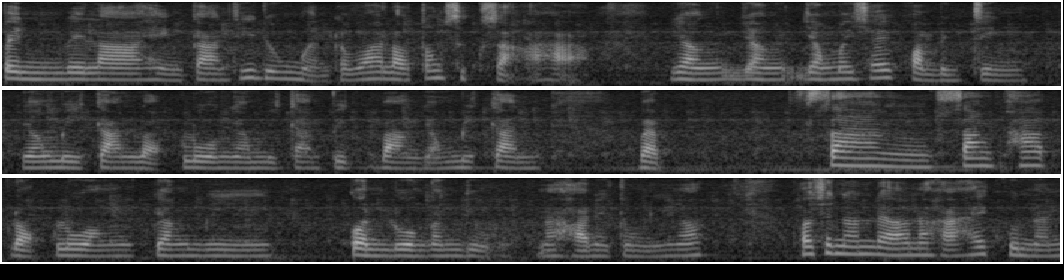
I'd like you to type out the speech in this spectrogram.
เป็นเวลาแห่งการที่ดูเหมือนกับว่าเราต้องศึกษาค่ะยังยังยังไม่ใช่ความเป็นจริง ยังมีการหลอกลวง ยังมีการปิดบัง ยังมีการแบบสร้างสร้างภาพหลอกลวง ยังมีกลลวงกันอยู่นะคะในตรงนี้เนาะเพราะฉะนั้นแล้วนะคะให้คุณนั้น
